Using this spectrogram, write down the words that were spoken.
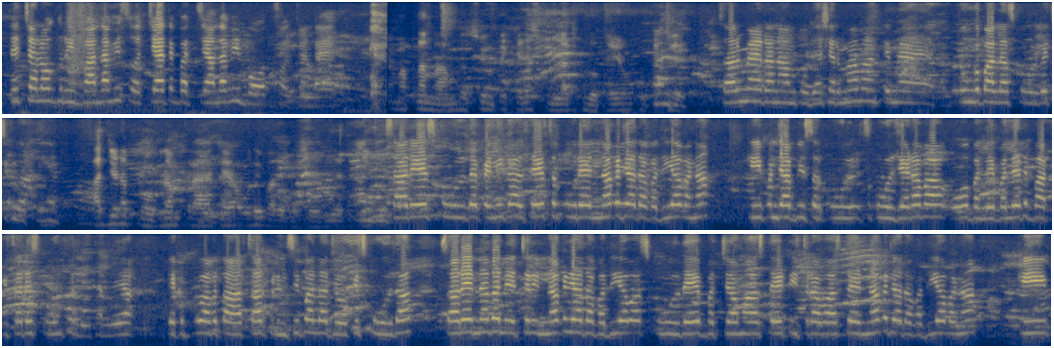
ਤੇ ਚਲੋ ਗਰੀਬਾਂ ਦਾ ਵੀ ਸੋਚਿਆ ਤੇ ਬੱਚਿਆਂ ਦਾ ਵੀ ਬਹੁਤ ਸੋਚਣ ਦਾ ਹੈ। ਆਪਣਾ ਨਾਮ ਦੱਸਿਓ ਤੇ ਕਿਹੜੇ ਸਕੂਲਾਂ 'ਚ ਖਲੋਤੇ ਹੋ? ਕਿੱਥੇ? ਸਰ ਮੇਰਾ ਨਾਮ ਪੂਜਾ ਸ਼ਰਮਾ ਵਾ ਤੇ ਮੈਂ ਤੁੰਗਪਾਲਾ ਸਕੂਲ ਵਿੱਚ ਖਲੋਤੀ ਹਾਂ। ਅੱਜ ਜਿਹੜਾ ਪ੍ਰੋਗਰਾਮ ਕਰਾਇਆ ਗਿਆ ਉਹਦੇ ਬਾਰੇ ਦੱਸੋ ਜੀ ਅੱਜ। ਹਾਂਜੀ ਸਾਰੇ ਸਕੂਲ ਤੇ ਪਹਿਲੀ ਗੱਲ ਤੇ ਸਰਪੂਰੇ ਇੰਨਾ ਕੁ ਜ਼ਿਆਦਾ ਵਧੀਆ ਵਾ ਨਾ ਕਿ ਪੰਜਾਬੀ ਸਕੂਲ ਸਕੂਲ ਜਿਹੜਾ ਵਾ ਉਹ ਬੱਲੇ ਬੱਲੇ ਤੇ ਬਾਕੀ ਸਾਰੇ ਸਕੂਲ ਥੱਲੇ ਥੱਲੇ ਆ। ਇੱਕ ਅਵਤਾਰ ਸਰ ਪ੍ਰਿੰਸੀਪਲ ਆ ਜੋ ਕਿ ਸਕੂਲ ਦਾ। ਸਾਰੇ ਇਹਨਾਂ ਦਾ ਨੇਚਰ ਇੰਨਾ ਕੁ ਜ਼ਿਆਦਾ ਵਧੀਆ ਵਾ ਸਕੂਲ ਦੇ ਬੱਚਿਆਂ ਵਾਸਤੇ ਟੀਚਰਾਂ ਵਾਸਤੇ ਇੰਨਾ ਕੁ ਜ਼ਿਆਦਾ ਵਧੀਆ ਵਾ ਨਾ ਕਿ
